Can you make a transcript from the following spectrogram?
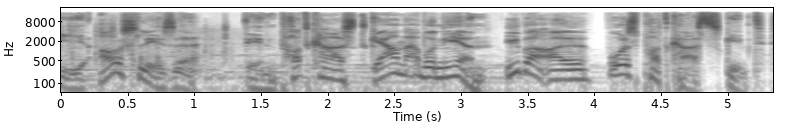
Die Auslese. Den Podcast gern abonnieren. Überall, wo es Podcasts gibt.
